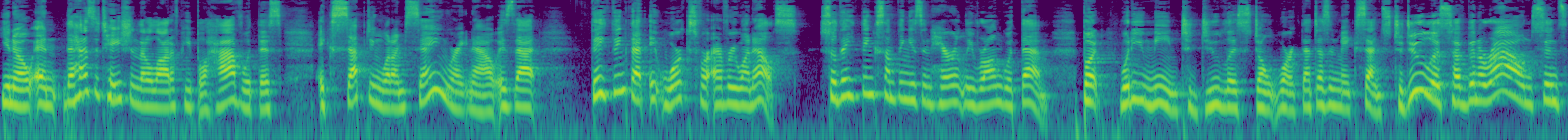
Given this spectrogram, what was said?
you know, and the hesitation that a lot of people have with this accepting what I'm saying right now is that they think that it works for everyone else. So they think something is inherently wrong with them. But what do you mean to do lists don't work? That doesn't make sense. To do lists have been around since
